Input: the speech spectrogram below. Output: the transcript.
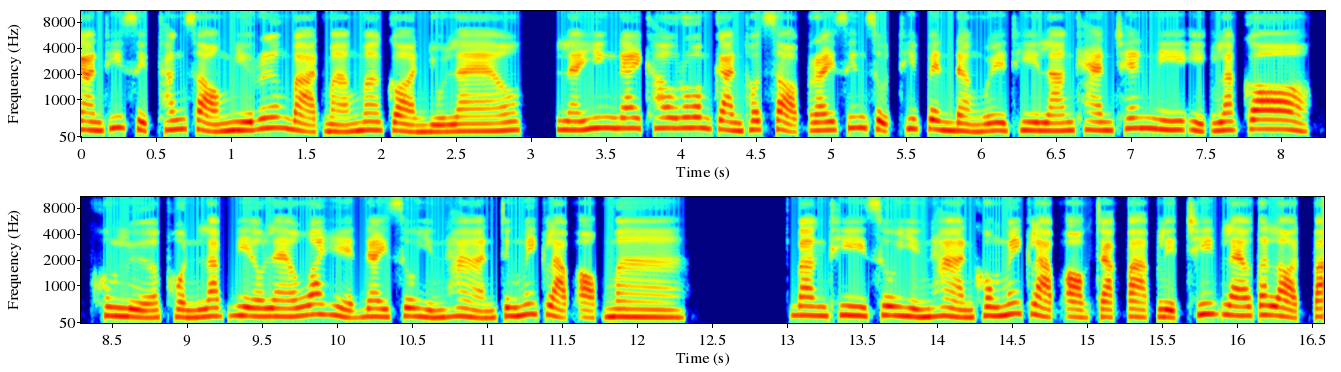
การที่สิทธิ์ทั้งสองมีเรื่องบาดหมางมาก่อนอยู่แล้ว และยิ่งได้เข้าร่วมการทดสอบไร้สิ้นสุดที่เป็นดั่งเวทีล้างแค้นเช่นนี้อีกแล้วก็ คงเหลือผลลัพธ์เดียวแล้วว่าเหตุใดซูหยินหานจึงไม่กลับออกมา บางทีซูหยินหานคงไม่กลับออกจากป่าปลิดชีพแล้วตลอดไป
